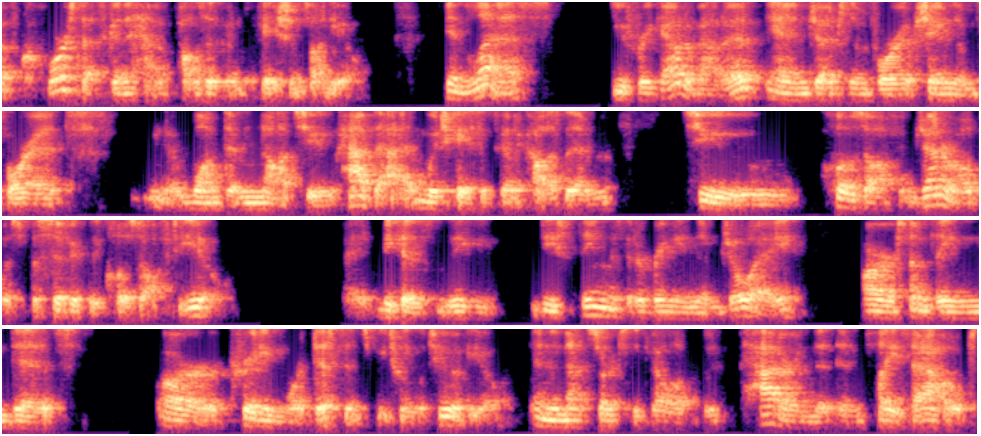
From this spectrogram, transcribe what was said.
of course that's going to have positive implications on you, unless you freak out about it and judge them for it, shame them for it, you know, want them not to have that, in which case it's going to cause them to close off in general, but specifically close off to you, right? Because the these things that are bringing them joy are something that are creating more distance between the two of you. And then that starts to develop a pattern that then plays out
